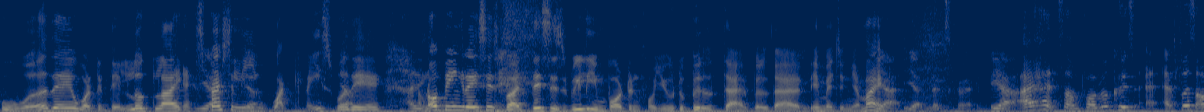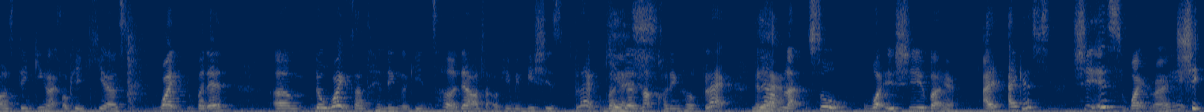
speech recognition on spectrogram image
who were they? What did they look like? Especially yeah. what race were they? I'm not being racist, but this is really important for you to build that, build that image in your mind. Yeah, yeah, that's correct. Yeah, I had some problem because at, at first I was thinking like, okay, Kia's white, but then um, the whites are turning against her. Then I was like, okay, maybe she's black, but Yes. they're not calling her black. And then Yeah. I'm like, so what is she? But Yeah. I, I guess she is white, right? She,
